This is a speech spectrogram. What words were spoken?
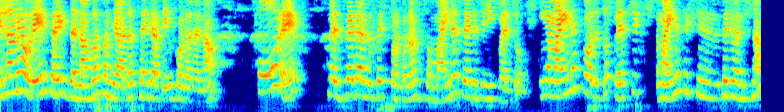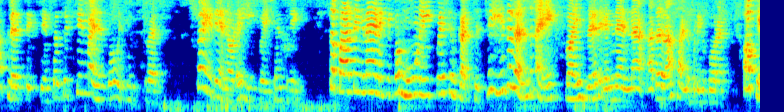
எல்லாமே ஒரே சைடு த நம்பர்ஸ் அந்த அதர் சைடு அப்படின்னு கொண்டு வரேன்னா ஃபோர் எக்ஸ் பிளஸ் ஜெட் அந்த செட் கொண்டு போகிறோம் so minus Z is equal to இங்கே மைனஸ் ஃபோர் இருக்கு பிளஸ் சிக்ஸ் மைனஸ் சிக்ஸ்டீன் இந்த சைடு வந்துச்சுன்னா plus sixteen so sixteen minus four which is twelve so இது என்னோட ஈக்குவேஷன் த்ரீ ஸோ பார்த்தீங்கன்னா எனக்கு இப்போ மூணு ஈக்குவேஷன் கிடச்சிச்சு. இதுல இருந்து நான் எக்ஸ் ஒய் ஜெட் என்னென்ன அதை தான் கண்டுபிடிக்க போறேன். ஓகே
